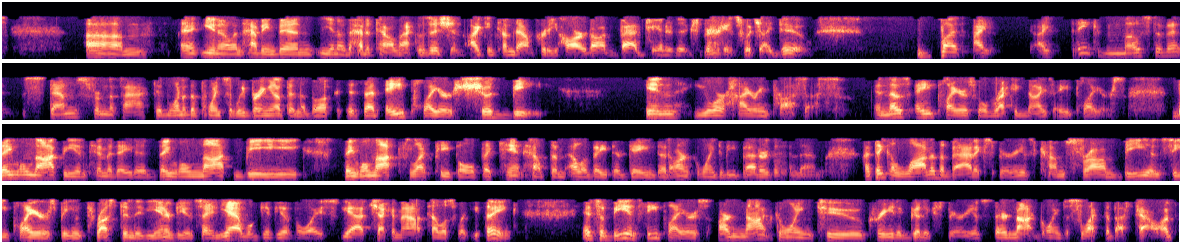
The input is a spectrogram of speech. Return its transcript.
um, and you know, and having been you know the head of talent acquisition, I can come down pretty hard on bad candidate experience, which I do but I I think most of it stems from the fact, and one of the points that we bring up in the book is that A player should be in your hiring process. And those A players will recognize A players. They will not be intimidated. They will not be they will not select people that can't help them elevate their game that aren't going to be better than them. I think a lot of the bad experience comes from B and C players being thrust into the interview and saying, "Yeah, we'll give you a voice. Yeah, check them out. Tell us what you think." And so B and C players are not going to create a good experience. They're not going to select the best talent.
